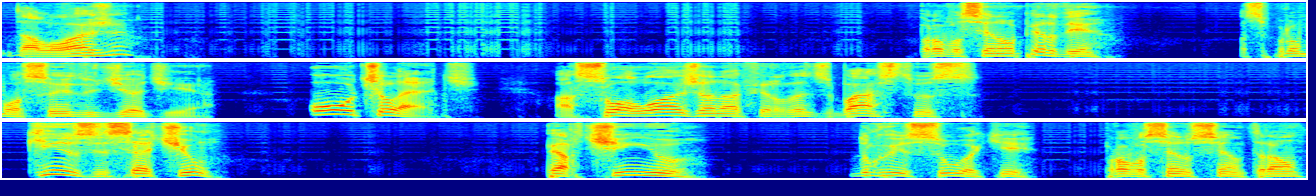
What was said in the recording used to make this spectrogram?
da loja. Para você não perder as promoções do dia a dia. Outlet, a sua loja na Fernandes Bastos, 1571, pertinho do Rio Sul aqui, para você no Centrão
